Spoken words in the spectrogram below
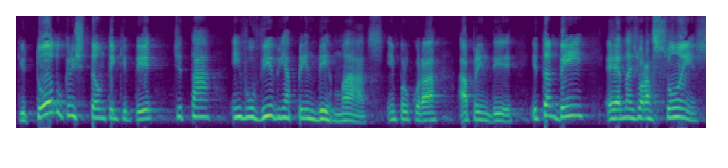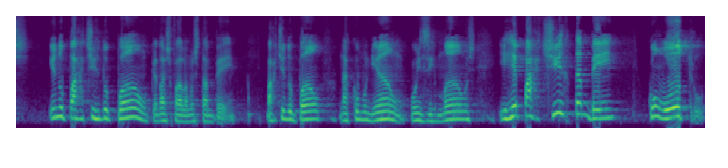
que todo cristão tem que ter de estar envolvido em aprender mais, em procurar aprender. E também é, nas orações e no partir do pão, que nós falamos também. Partir do pão na comunhão com os irmãos e repartir também com o outro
